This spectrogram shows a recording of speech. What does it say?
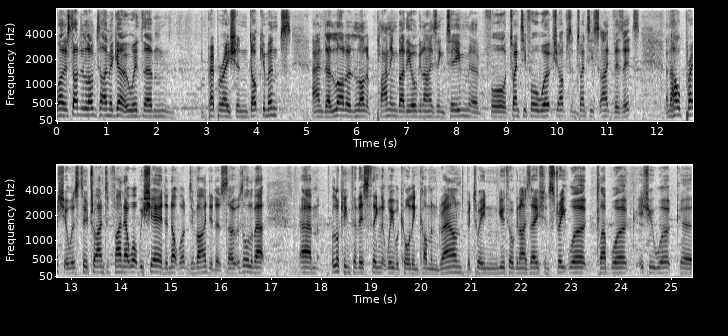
Well, it started a long time ago with um, preparation documents and a lot of lot of planning by the organising team uh, for 24 workshops and 20 site visits. And the whole pressure was to try and to find out what we shared and not what divided us. So it was all about um, looking for this thing that we were calling common ground between youth organisations, street work, club work, issue work, uh,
